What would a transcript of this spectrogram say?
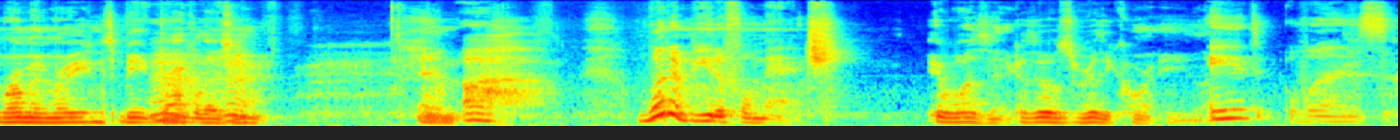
Roman Reigns beat Brock Mm-hmm. Lesnar, and What a beautiful match. it wasn't because it was really corny. Like, It was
